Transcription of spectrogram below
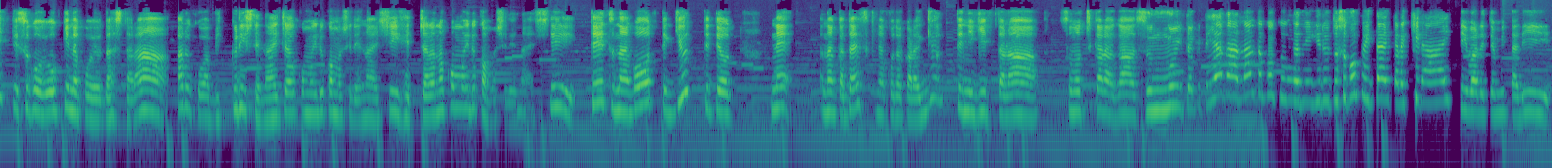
いってすごい大きな声を出したら、ある子はびっくりして泣いちゃう子もいるかもしれないし、へっちゃらな子もいるかもしれないし、手つなごうってギュッて手をね、なんか大好きな子だからギュッて握ったら、その力がすんごい痛くて、やだなんとかくんが握るとすごく痛いから嫌いって言われてみたり、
